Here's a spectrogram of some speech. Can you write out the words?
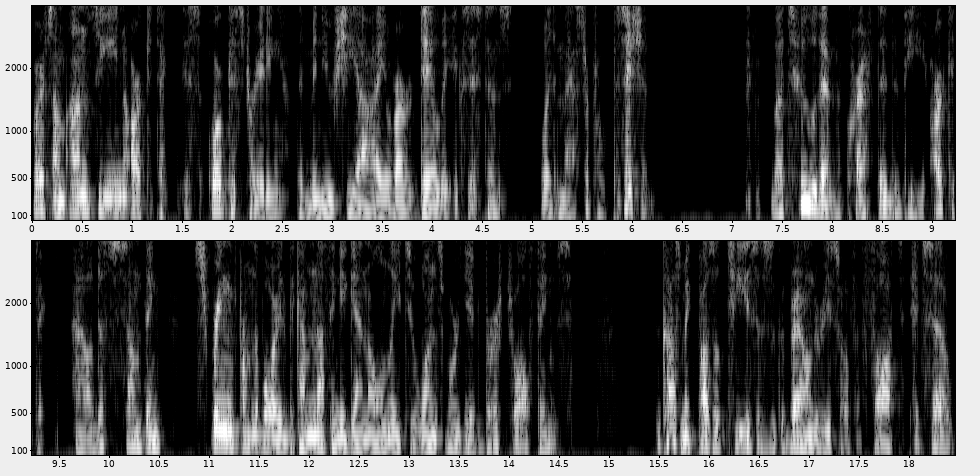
or if some unseen architect is orchestrating the minutiae of our daily existence with masterful precision. But who then crafted the architect? How does something spring from the void, become nothing again, only to once more give birth to all things? The cosmic puzzle teases the boundaries of thought itself,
